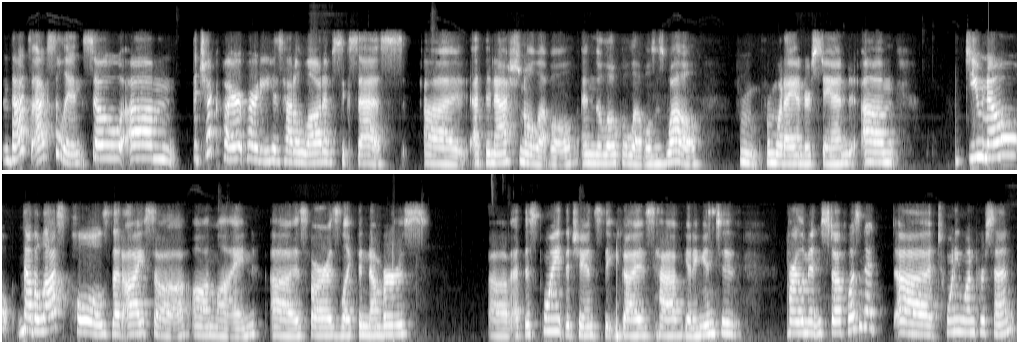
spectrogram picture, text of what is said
That's excellent. So, um, the Czech Pirate Party has had a lot of success uh, at the national level and the local levels as well, from from what I understand. Um, do you know now the last polls that I saw online, uh, as far as like the numbers uh, at this point, the chance that you guys have getting into parliament and stuff, wasn't it uh, twenty one percent?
